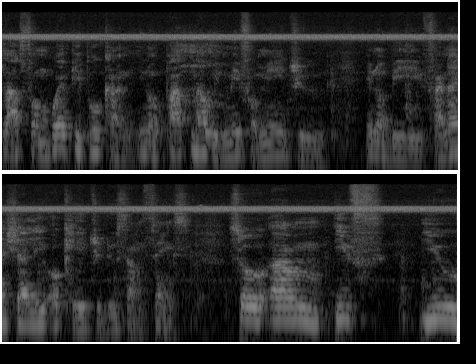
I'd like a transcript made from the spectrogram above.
platform where people can you know partner with me for me to you know be financially okay to do some things. So um, if you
